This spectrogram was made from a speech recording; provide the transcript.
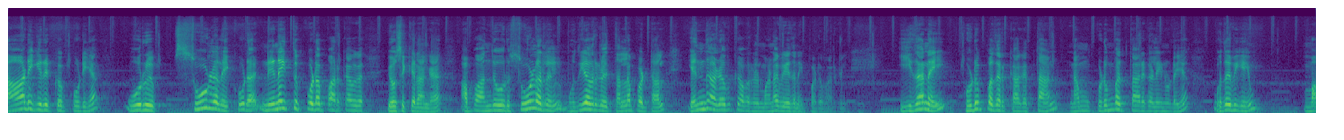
நாடி இருக்கக்கூடிய ஒரு சூழலை கூட நினைத்து கூட பார்க்க யோசிக்கிறாங்க. அப்போ அந்த ஒரு சூழலில் முதியவர்கள் தள்ளப்பட்டால் எந்த அளவுக்கு அவர்கள் மனவேதனைப்படுவார்கள்? இதனை கொடுப்பதற்காகத்தான் நம் குடும்பத்தார்களினுடைய உதவியையும் ம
